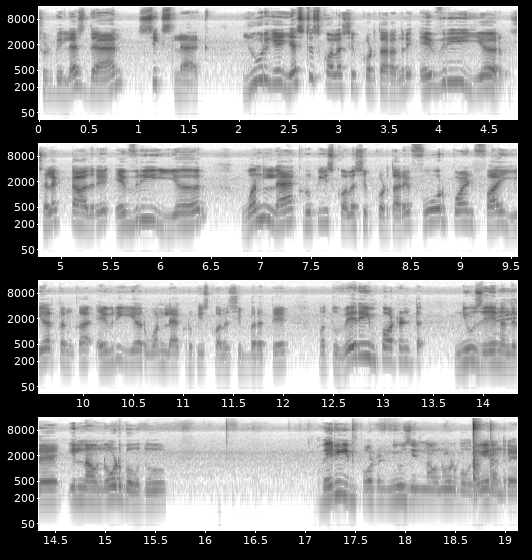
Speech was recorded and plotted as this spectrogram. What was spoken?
should be less than six lakh ಇವರಿಗೆ ಎಷ್ಟು ಸ್ಕಾಲರ್ಶಿಪ್ ಕೊಡ್ತಾರೆ ಅಂದರೆ ಎವ್ರಿ ಇಯರ್ ಸೆಲೆಕ್ಟ್ ಆದರೆ every year one lakh rupees scholarship ಕೊಡ್ತಾರೆ. ಫೋರ್ ಪಾಯಿಂಟ್ ಫೈವ್ ಇಯರ್ ತನಕ every year one lakh rupees scholarship ಬರುತ್ತೆ. ಮತ್ತು ವೆರಿ ಇಂಪಾರ್ಟೆಂಟ್ ನ್ಯೂಸ್ ಏನಂದರೆ ಇಲ್ಲಿ ನಾವು ನೋಡ್ಬೋದು. ವೆರಿ ಇಂಪಾರ್ಟೆಂಟ್ ನ್ಯೂಸ್ ಇಲ್ಲಿ ನಾವು ನೋಡ್ಬೋದು ಏನಂದರೆ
